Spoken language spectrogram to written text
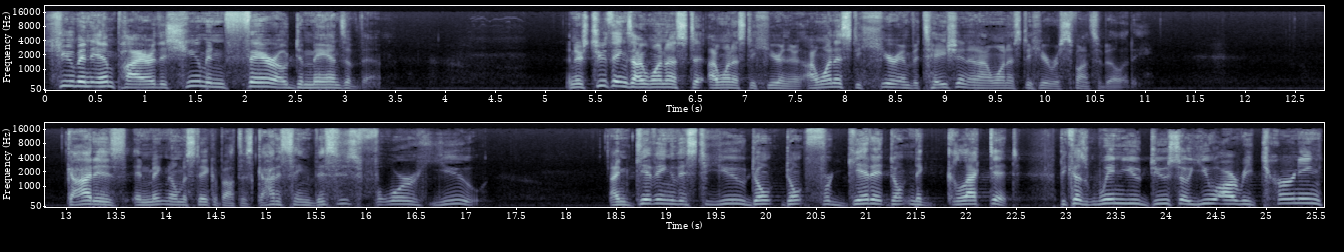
human empire, this human Pharaoh demands of them. And there's two things I want us to, I want us to hear in there. I want us to hear invitation and I want us to hear responsibility. God is, and make no mistake about this, God is saying, This is for you. I'm giving this to you. Don't, don't forget it, don't neglect it. Because when you do so, you are returning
